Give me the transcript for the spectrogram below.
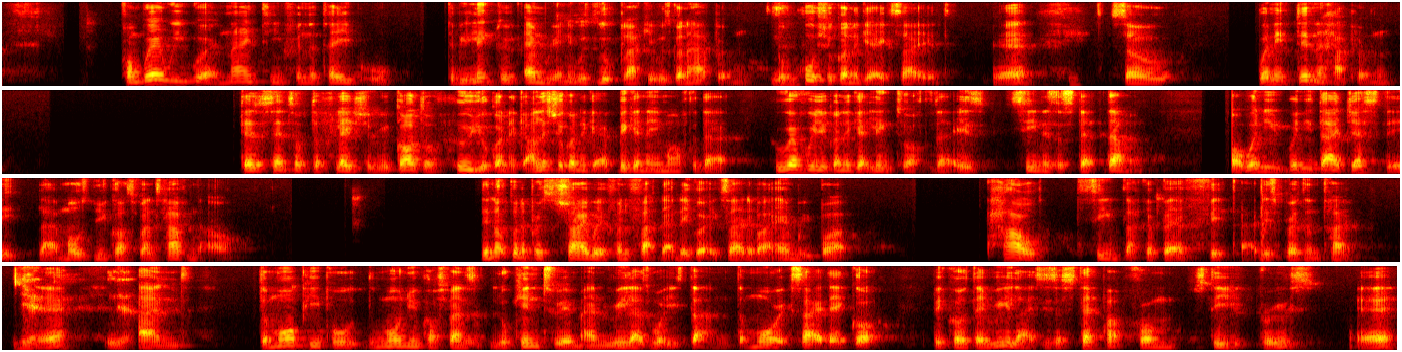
From where we were, 19th in the table, to be linked with Emery and it was looked like it was going to happen. Of course, you're going to get excited. Yeah. So when it didn't happen, there's a sense of deflation, regardless of who you're going to get. Unless you're going to get a bigger name after that, whoever you're going to get linked to after that is seen as a step down. But when you when you digest it, like most Newcastle fans have now, they're not going to shy away from the fact that they got excited about Emery, but Howe seemed like a better fit at this present time. Yeah, yeah. And the more people, the more Newcastle fans look into him and realize what he's done, the more excited they got because they realize he's a step up from Steve Bruce. Yeah.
